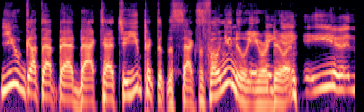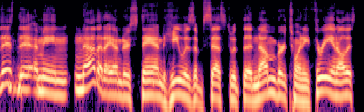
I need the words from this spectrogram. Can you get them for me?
you got that bad back tattoo. You picked up the saxophone. You knew what you were doing. You, this, this- I mean, now that I understand he was obsessed with the number 23 and all this,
